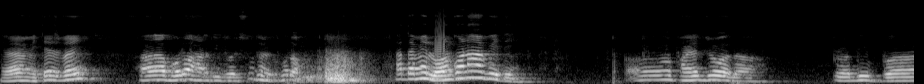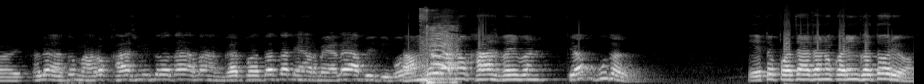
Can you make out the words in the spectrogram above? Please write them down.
હા મિતેશભાઈ? હા બોલો હાર્દિકભાઈ શું થયું? બોલો. હા તમે લોન કોને આપી હતી? ફાઇલ જો હતા પ્રદીપભાઈ એટલે આ તો મારો ખાસ મિત્ર થાય અમે અંગાત ભરતા હતા ને હારમાં એને આપી હતી બોલો. તાંબુરાનો ખાસ બન કેમ? શું થયું? એ તો પચાસ હજારનું કરીને ગતો રહ્યો.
